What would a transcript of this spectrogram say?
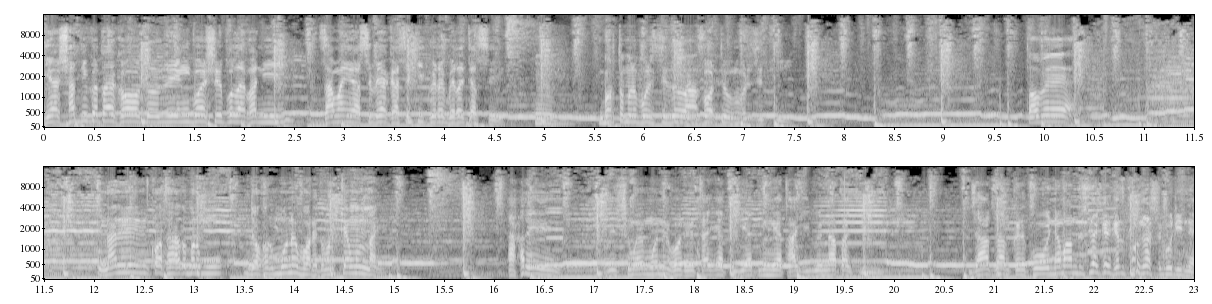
ইয়ার শান্তি কথা তো বয়সে পোলা ভানি জামাই আছে ব্যাগ আছে কি করে বেড়াইতেছে হুম। বর্তমানে পরিস্থিতি আছে। বর্তমান পরিস্থিতি। তবে নানির কথা তোমার যখন মনে পড়ে তোমার কেমন লাগে? আরে যে সময় মনে করে থাকা থেকে দুনিয়া থাকিবে, না থাকি। যা যা, করে কই না, মানুষ না, কে প্রকাশ করি না।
